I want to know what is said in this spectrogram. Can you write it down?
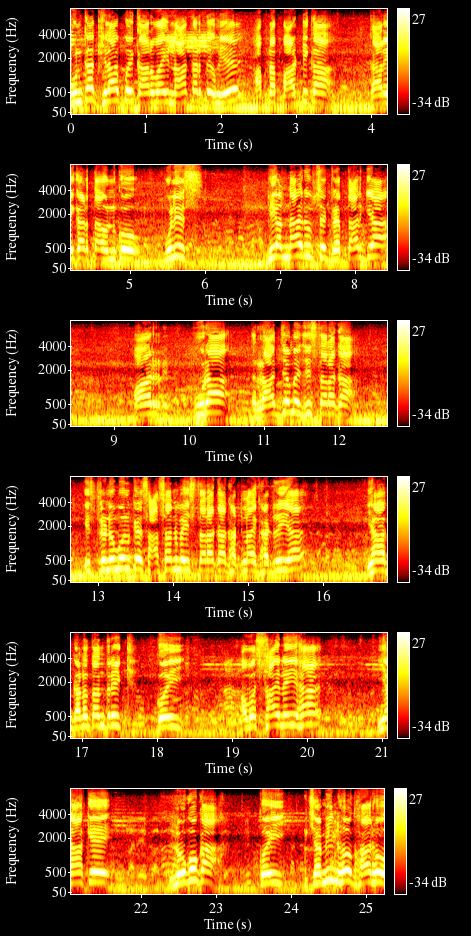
उनका खिलाफ कोई कार्रवाई ना करते हुए अपना पार्टी का कार्यकर्ता, उनको पुलिस भी अन्याय रूप से गिरफ़्तार किया और पूरा राज्य में जिस तरह का, इस तृणमूल के शासन में इस तरह का घटनाएँ घट रही है, यहाँ गणतांत्रिक कोई अवस्थाएँ नहीं है। यहाँ के लोगों का कोई ज़मीन हो, घर हो,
